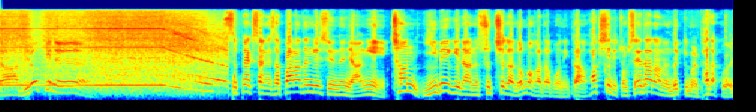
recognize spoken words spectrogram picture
야, 밀워키는 스펙상에서 빨아당길 수 있는 양이 1200이라는 수치가 넘어가다 보니까 확실히 좀 세다라는 느낌을 받았고요.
